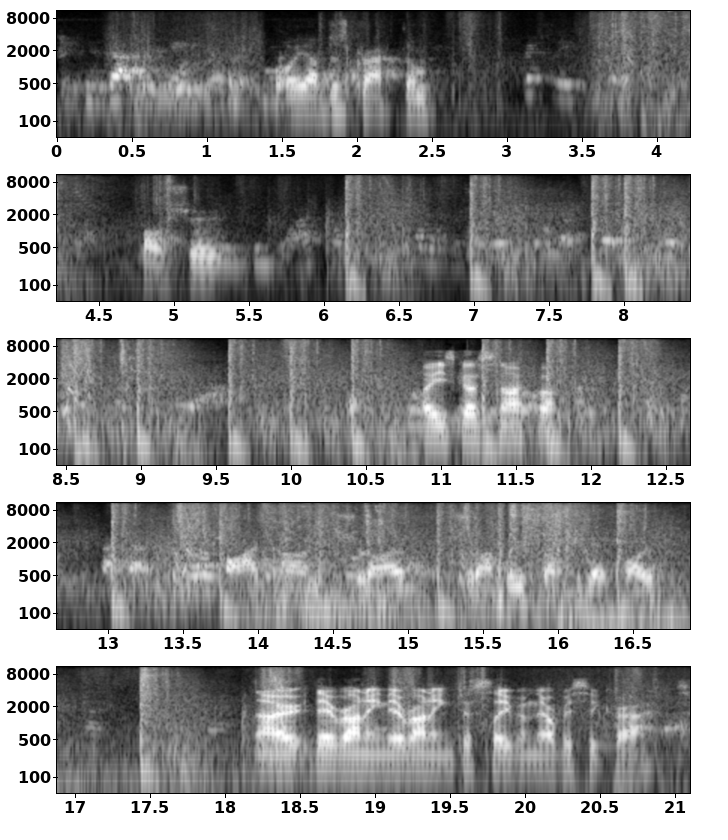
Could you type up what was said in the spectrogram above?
Because that would be. Oh yeah, I've just cracked them. Oh shoot. Oh, he's got a sniper. Oh, I can't. Should I? Should I boost up to get close? No, they're running, they're running. Just leave them, they're obviously cracked.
